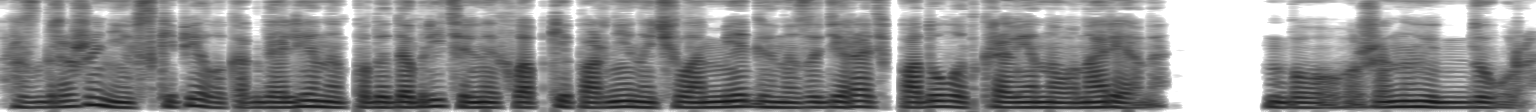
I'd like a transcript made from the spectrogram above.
Раздражение вскипело, когда Лена под одобрительные хлопки парней начала медленно задирать подол откровенного наряда. Боже, ну и дура.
